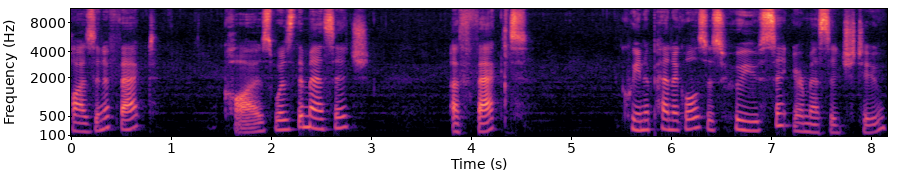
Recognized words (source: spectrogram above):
Cause and effect. Cause was the message. Effect, Queen of Pentacles, is who you sent your message to.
